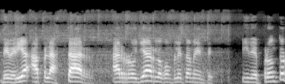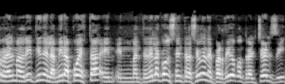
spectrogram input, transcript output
debería aplastar, arrollarlo completamente. Y de pronto Real Madrid tiene la mira puesta en mantener la concentración en el partido contra el Chelsea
